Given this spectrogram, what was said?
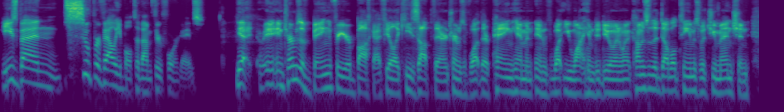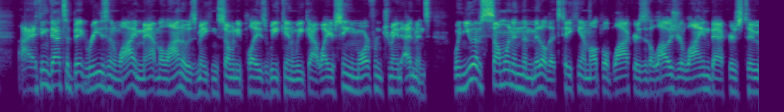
he's been super valuable to them through four games. Yeah, in, terms of bang for your buck, I feel like he's up there in terms of what they're paying him and, and what you want him to do. And when it comes to the double teams, which you mentioned, I think that's a big reason why Matt Milano is making so many plays week in, week out, why you're seeing more from Tremaine Edmunds. When you have someone in the middle that's taking on multiple blockers, it allows your linebackers to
